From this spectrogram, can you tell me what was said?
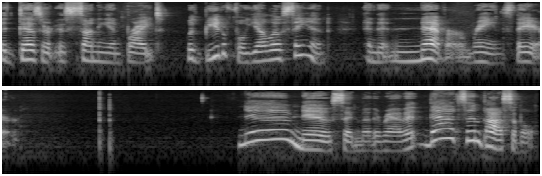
The desert is sunny and bright, with beautiful yellow sand, and it never rains there. No, no, said Mother Rabbit. That's impossible.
